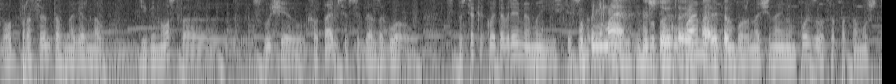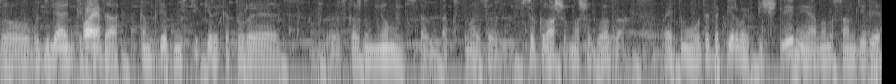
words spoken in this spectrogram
вот процентов, наверное, в 90 случаев хватаемся всегда за голову. Спустя какое-то время мы, естественно, мы понимаем, мы что покупаем это, этот это... набор, начинаем им пользоваться, потому что выделяем какие-то конкретные стикеры, которые э, с каждым днем, скажем так, становятся все краше в наших глазах. Поэтому вот это первое впечатление, оно на самом деле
